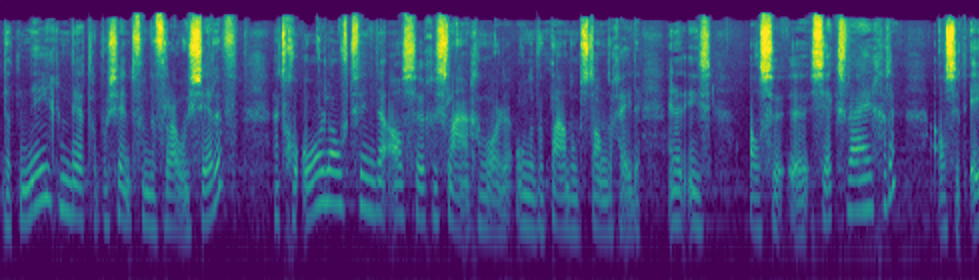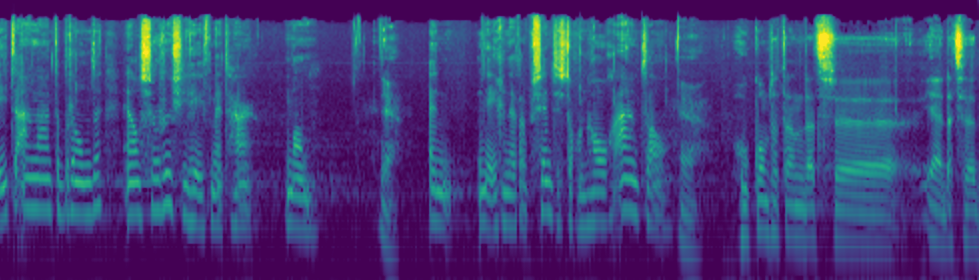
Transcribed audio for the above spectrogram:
dat 39% van de vrouwen zelf het geoorloofd vinden als ze geslagen worden onder bepaalde omstandigheden. En dat is als ze uh, seks weigeren, als ze het eten aan laten branden en als ze ruzie heeft met haar man. Ja. En 39% is toch een hoog aantal. Ja. Hoe komt het dan dat ze, ja, dat ze,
